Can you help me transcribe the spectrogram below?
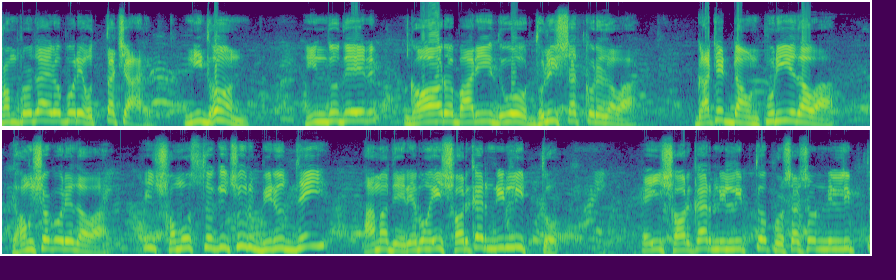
সম্প্রদায়ের ওপরে অত্যাচার, নিধন, হিন্দুদের ঘর, বাড়ি, দুয়ার ধুলিস্বাত করে দেওয়া গাটের ডাউন পুড়িয়ে দেওয়া, ধ্বংস করে দেওয়া, এই সমস্ত কিছুর বিরুদ্ধেই আমাদের এবং এই সরকার নির্লিপ্ত। এই সরকার নির্লিপ্ত, প্রশাসন নির্লিপ্ত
